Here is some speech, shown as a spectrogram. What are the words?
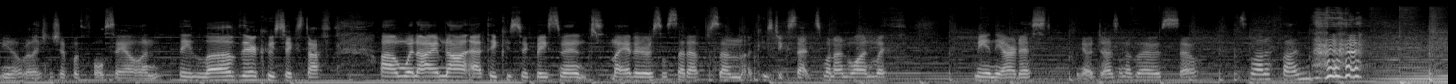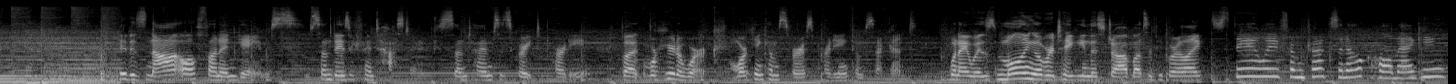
you know relationship with Full Sail and they love their acoustic stuff. Um, when I'm not at the Acoustic Basement, my editors will set up some acoustic sets one-on-one -on -one with me and the artist, you know, a dozen of those, so it's a lot of fun. it is not all fun and games. Some days are fantastic. Sometimes it's great to party but we're here to work. Working comes first, partying comes second. When I was mulling over taking this job, lots of people are like, stay away from drugs and alcohol, Maggie.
